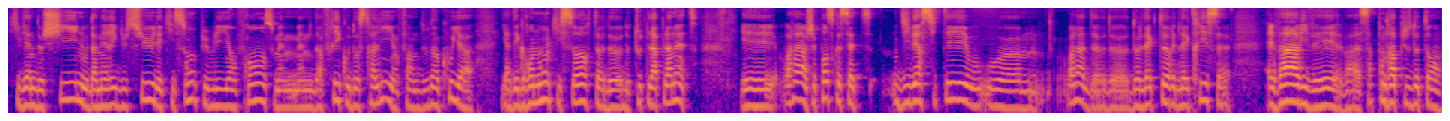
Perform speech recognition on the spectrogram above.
qui viennent de Chine ou d'Amérique du Sud et qui sont publiées en France, ou même, d'Afrique ou d'Australie. Enfin, d'un coup, il y, a, il y a des grands noms qui sortent de toute la planète. Et voilà, je pense que cette diversité ou, euh, voilà, de, lecteurs et de lectrices, elle va arriver, elle va, ça prendra plus de temps.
